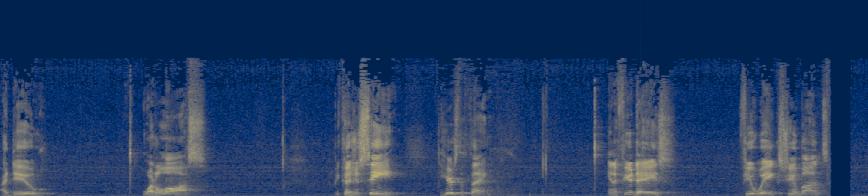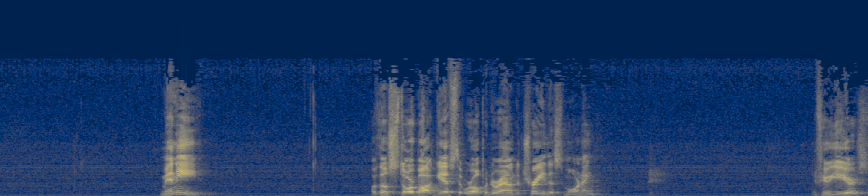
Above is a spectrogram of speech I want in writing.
I do. What a loss. Because you see, here's the thing. In a few days, few weeks, few months, many of those store bought gifts that were opened around a tree this morning, in a few years,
